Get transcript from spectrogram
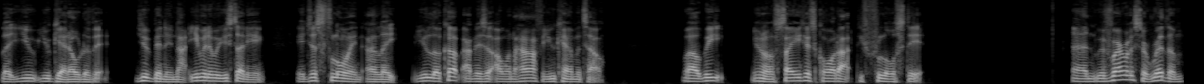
like you you get out of it. You've been in that, even when you're studying, it's just flowing. And like you look up and it's an hour and a half, and you can't tell. Well, we you know scientists call that the flow state. And with reference to rhythm,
